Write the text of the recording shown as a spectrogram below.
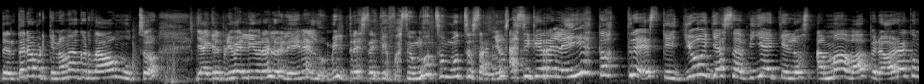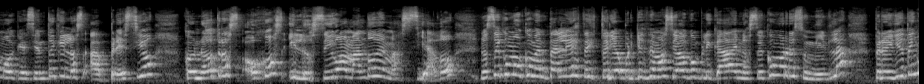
entera porque no me acordaba mucho, ya que el primer libro lo leí en el 2013, que fue hace muchos, muchos años. Así que releí estos tres que yo ya sabía que los amaba, pero ahora como que siento que los aprecio con otros ojos y los sigo amando demasiado. No sé cómo comentarles esta historia porque es demasiado complicada y no sé cómo resumirla, pero yo tengo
